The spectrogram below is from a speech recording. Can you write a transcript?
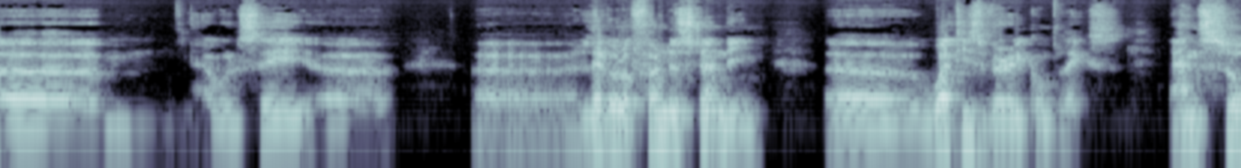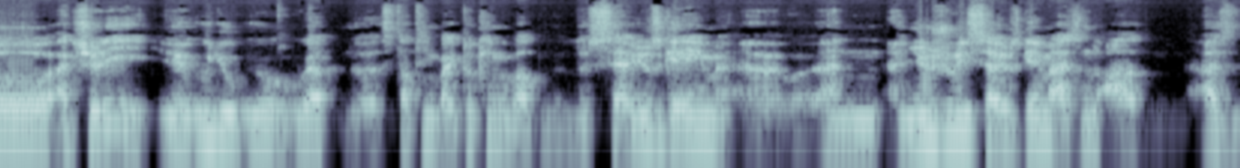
um, I would say, uh, uh, level of understanding uh, what is very complex. And so, actually, you, you, you we are starting by talking about the serious game, and, and usually serious game has, has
